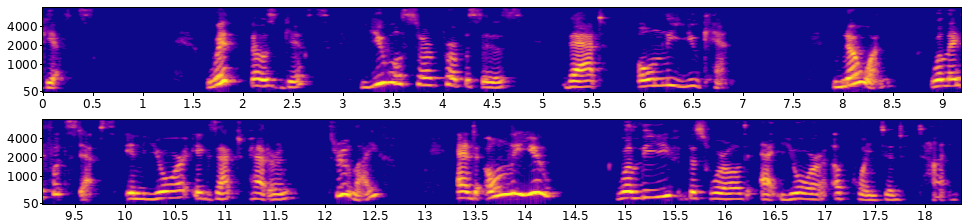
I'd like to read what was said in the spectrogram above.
gifts. With those gifts, you will serve purposes that only you can. No one will lay footsteps in your exact pattern through life, and only you will leave this world at your appointed time.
